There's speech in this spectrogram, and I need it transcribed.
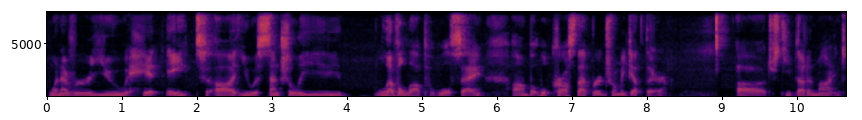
Whenever you hit eight, uh, you essentially level up, we'll say. Um, but we'll cross that bridge when we get there. Uh, just keep that in mind.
